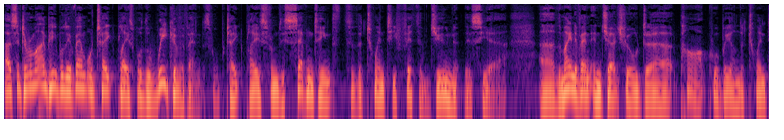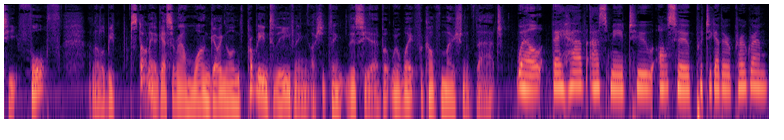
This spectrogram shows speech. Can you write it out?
Uh, so to remind people, the event will take place, well, the week of events will take place from the 17th to the 25th of June this year. Uh, the main event in Churchfield uh, Park will be on the 24th, and it'll be starting, I guess, around 1, going on probably into the evening, I should think, this year, but we'll wait for confirmation of that. Well, they have asked me to also put together a program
